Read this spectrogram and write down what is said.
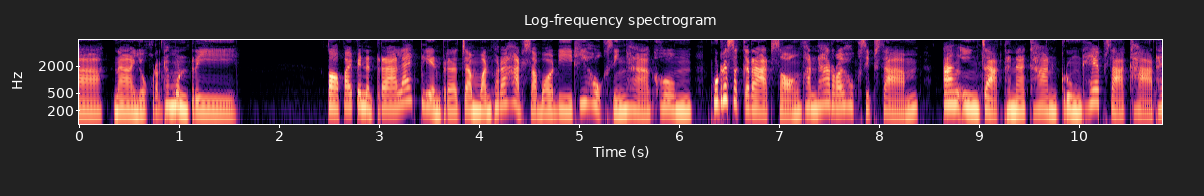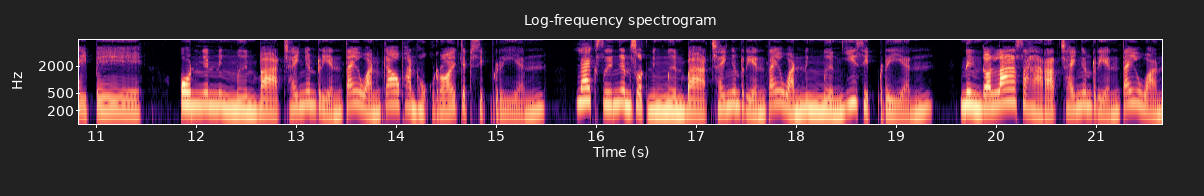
า นายกรัฐมนตรี ต่อไปเป็นอัตราแลกเปลี่ยนประจำวันพฤหัสบดีที่ 6 สิงหาคม พุทธศักราช 2563 อ้างอิงจากธนาคารกรุงเทพสาขาไทเป โอนเงิน 10,000 บาทใช้เงินเหรียญไต้หวัน 9,670 เหรียญ แลกซื้อเงินสด 10,000 บาท ใช้เงินเหรียญไต้หวัน 10,020 เหรียญ1 ดอลลาร์สหรัฐใช้เงินเหรียญไต้หวัน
